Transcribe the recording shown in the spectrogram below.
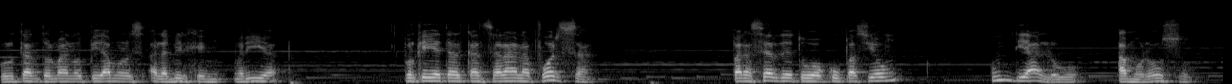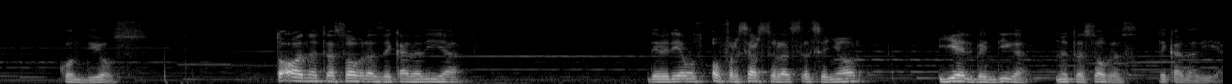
Por lo tanto, hermanos, pidámosles a la Virgen María, porque ella te alcanzará la fuerza para hacer de tu ocupación un diálogo amoroso con Dios. Todas nuestras obras de cada día deberíamos ofrecérselas al Señor y Él bendiga nuestras obras de cada día.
